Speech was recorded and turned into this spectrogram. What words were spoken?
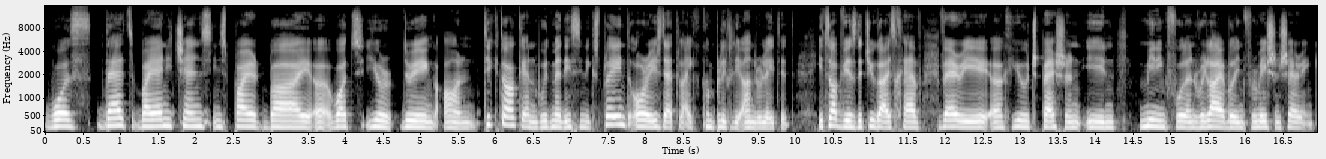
Was that by any chance inspired by uh, what you're doing on TikTok and with Medicine Explained, or is that like completely unrelated? It's obvious that you guys have very uh, huge passion in meaningful and reliable information sharing.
